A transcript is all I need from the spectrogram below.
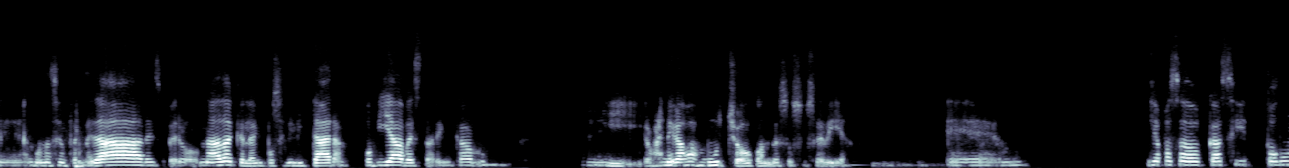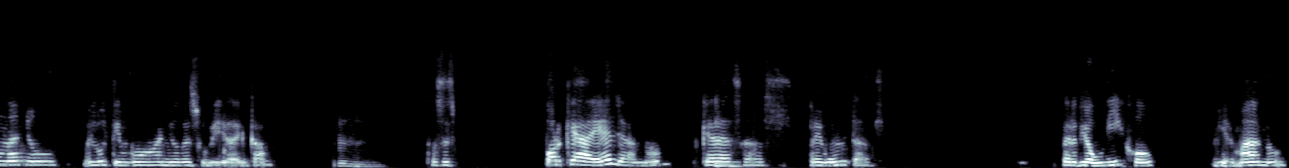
eh, algunas enfermedades, pero nada que la imposibilitara. Odiaba estar en cama y renegaba mucho cuando eso sucedía. Eh, ya ha pasado casi todo un año, el último año de su vida en cama. Mm. Entonces, ¿por qué a ella, no? ¿Qué de esas preguntas? Perdió un hijo, mi hermano,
